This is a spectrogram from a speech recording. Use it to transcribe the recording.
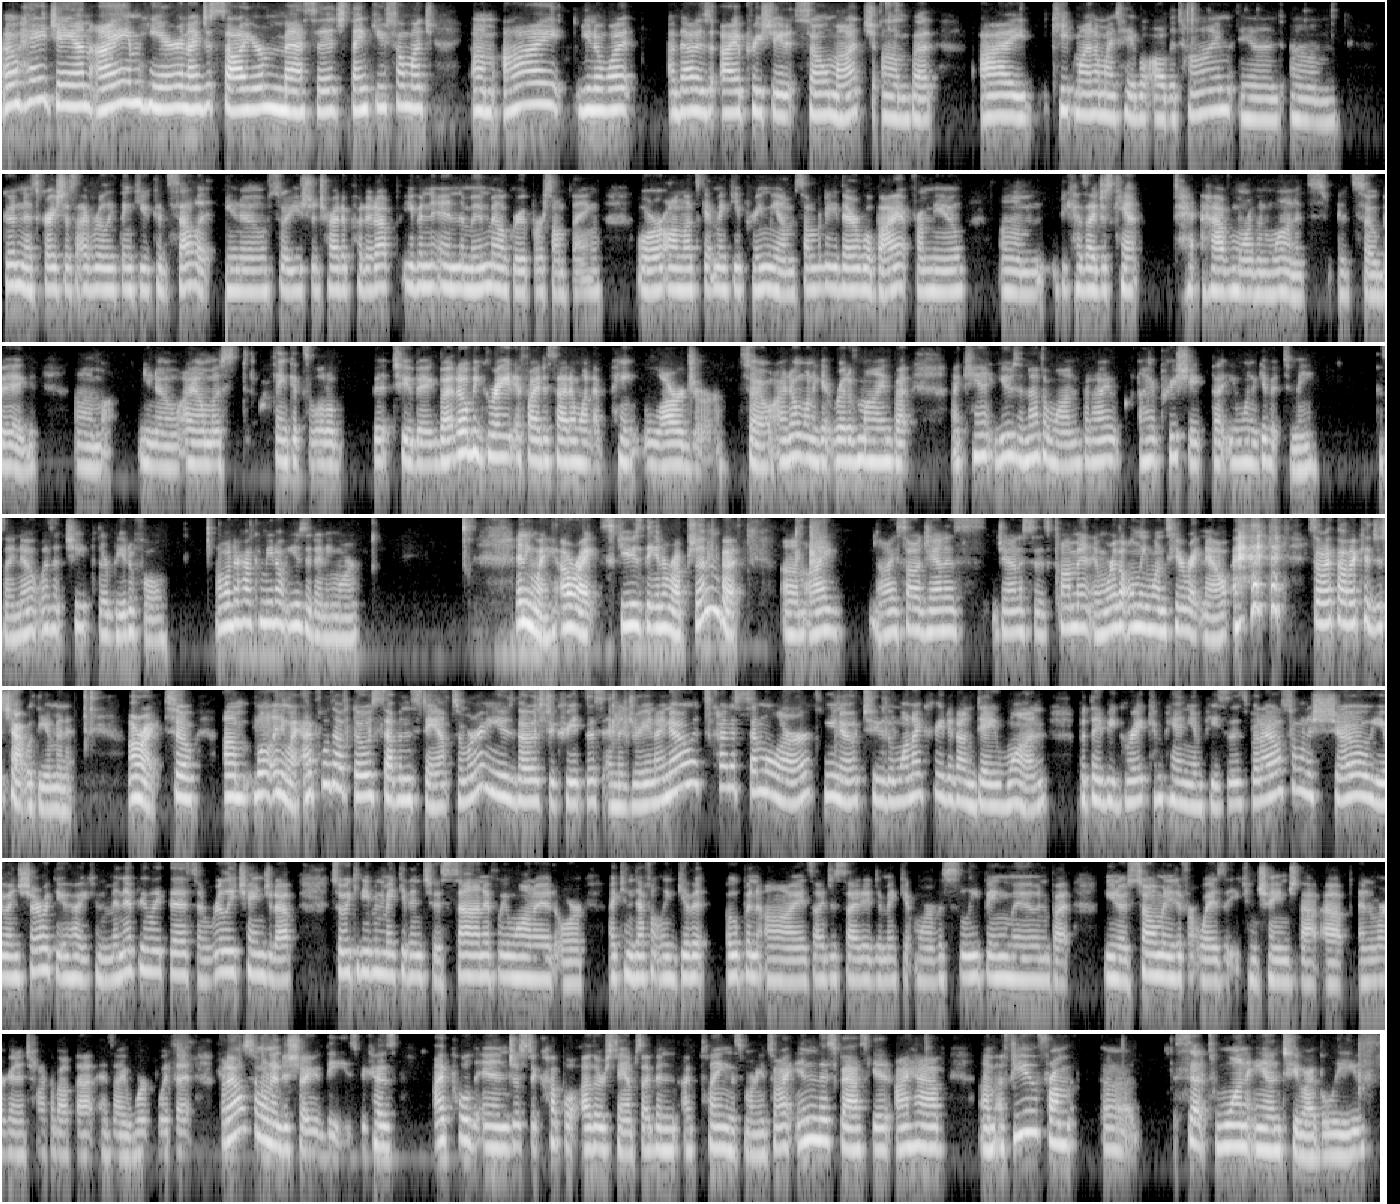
Oh, hey, Jan, I am here and I just saw your message. Thank you so much. Um, I, you know what? That is, I appreciate it so much. Um, but I keep mine on my table all the time. And um, goodness gracious, I really think you could sell it, you know, so you should try to put it up even in the Moon Mail group or something, or on Let's Get Mickey Premium. Somebody there will buy it from you um, because I just can't have more than one. It's, it's so big. Um, you know, I almost think it's a little bit too big, but it'll be great if I decide I want to paint larger. So I don't want to get rid of mine, but I can't use another one. But I, I appreciate that you want to give it to me because I know it wasn't cheap. They're beautiful. I wonder how come you don't use it anymore. Anyway, all right. Excuse the interruption, but um, I I saw Janice Janice's comment, and we're the only ones here right now. so I thought I could just chat with you a minute. All right. So um, well, anyway, I pulled out those seven stamps and we're going to use those to create this imagery. And I know it's kind of similar, you know, to the one I created on day one, but they'd be great companion pieces. But I also want to show you and share with you how you can manipulate this and really change it up. So we could even make it into a sun if we wanted, or I can definitely give it open eyes. I decided to make it more of a sleeping moon, but you know, so many different ways that you can change that up. And we're going to talk about that as I work with it. But I also wanted to show you these because I pulled in just a couple other stamps. I've been I'm playing this morning. So I in this basket, I have um, a few from uh, sets one and two, I believe.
